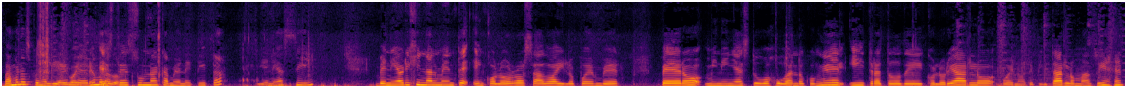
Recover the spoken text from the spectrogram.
vámonos con el DIY Esta es una camionetita, viene así. Venía originalmente en color rosado, ahí lo pueden ver. Pero mi niña estuvo jugando con él y trató de colorearlo, bueno, de pintarlo más bien.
